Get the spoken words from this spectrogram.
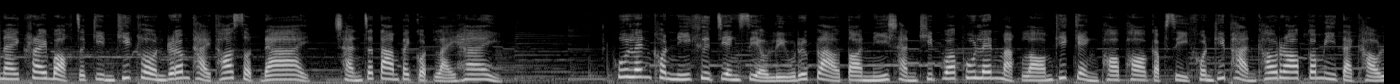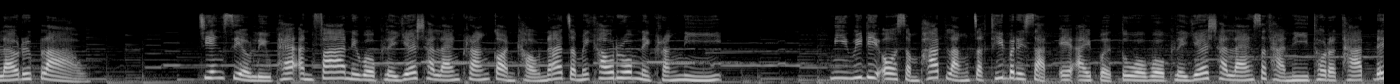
ไหนใครบอกจะกินขี้โคลนเริ่มถ่ายทอดสดได้ ฉันจะตามไปกดไหลให้ ผู้เล่นคนนี้คือเจียงเสี่ยวหลิวหรือเปล่าตอนนี้ฉันคิดว่าผู้เล่นหมากล้อมที่เก่งพอๆกับสี่คนที่ผ่านเข้ารอบก็มีแต่เขาแล้วหรือเปล่า เจียงเสี่ยวหลิวแพ้อันฟ้าใน World Player Challenge ครั้งก่อนเขาน่าจะไม่เข้าร่วมในครั้งนี้ มีวิดีโอสัมภาษณ์หลังจากที่บริษัท AI เปิดตัว World Player Challenge สถานีโทรทัศน์ได้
